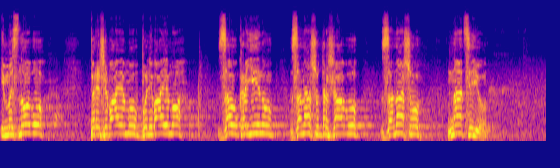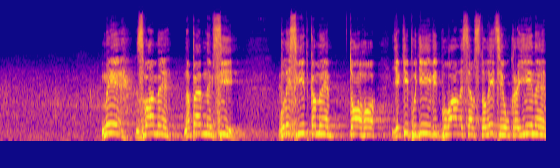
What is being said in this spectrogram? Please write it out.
і ми знову переживаємо, вболіваємо за Україну, за нашу державу, за нашу націю. Ми з вами, напевне, всі були свідками того, які події відбувалися в столиці України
